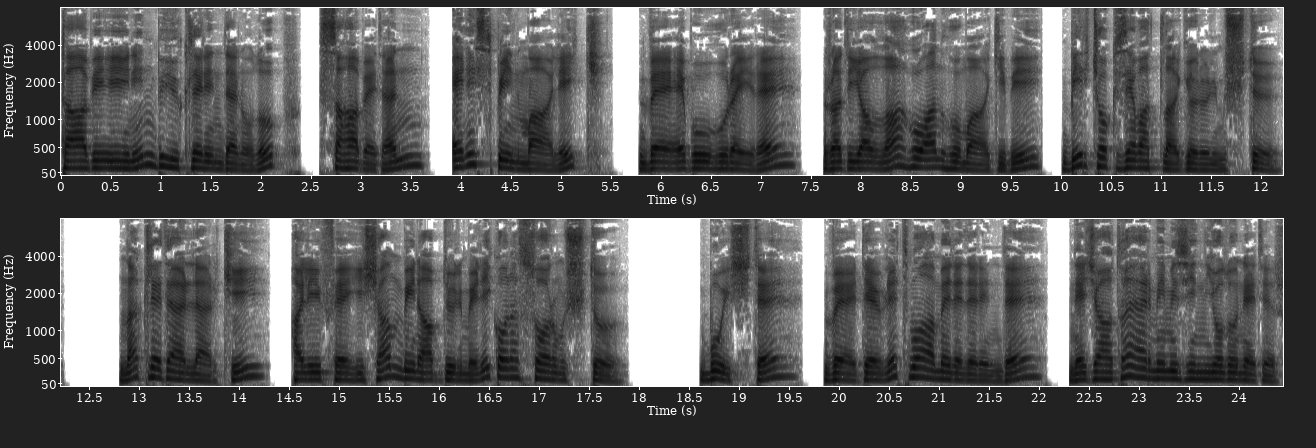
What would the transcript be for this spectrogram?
Tabiinin büyüklerinden olup, sahabeden Enes bin Malik ve Ebu Hureyre radıyallahu anhuma gibi birçok zevatla görülmüştü. Naklederler ki Halife Hişam bin Abdülmelik ona sormuştu. Bu işte ve devlet muamelelerinde necata ermemizin yolu nedir?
